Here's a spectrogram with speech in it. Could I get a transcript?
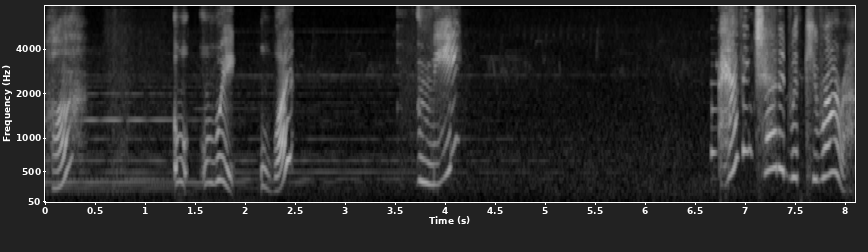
Huh? Oh, wait, what? Me? Chatted with Kirara,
